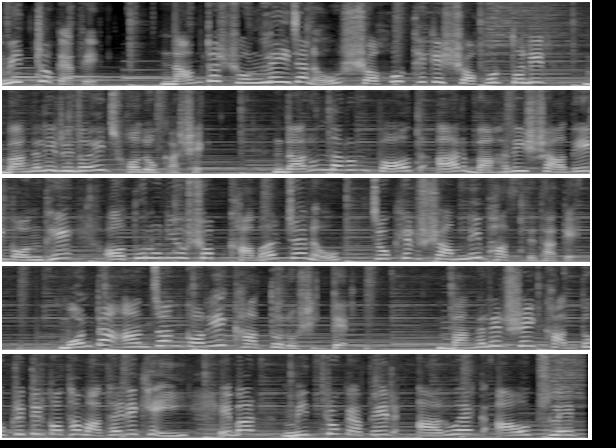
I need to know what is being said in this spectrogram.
মিত্র ক্যাফে। নামটা শুনলেই যেন শহর থেকে শহরতলির বাঙালি হৃদয়ে ঝলক আসে। দারুণ দারুণ পদ আর বাহারি স্বাদে গন্ধে অতুলনীয় সব খাবার যেন চোখের সামনে ভাসতে থাকে। মনটা আনচান করে খাদ্য রসিকদের বাঙালির সেই খাদ্যপ্রীতির কথা মাথায় রেখেই এবার মিত্র ক্যাফের আরও এক আউটলেট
